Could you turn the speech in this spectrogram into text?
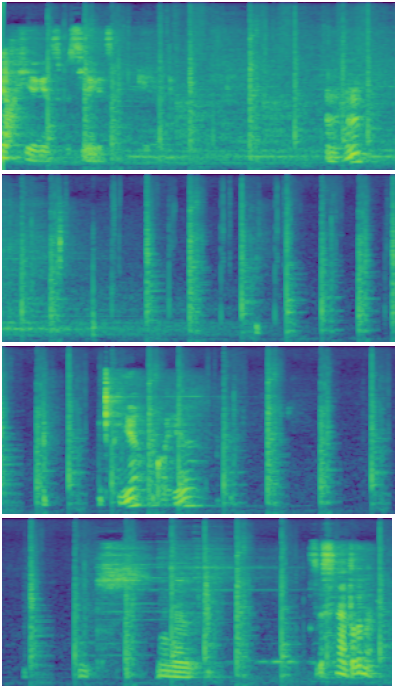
Ja, hier geht's, bis hier geht's. Mhm. Hier, mal hier. Und, nö. Was ist denn da drinnen?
